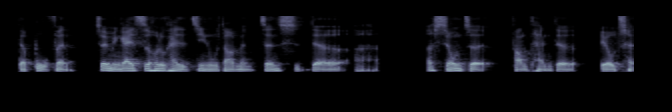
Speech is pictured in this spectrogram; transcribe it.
的部分，所以我们应该之后就开始进入到我们真实的呃呃使用者访谈的流程。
